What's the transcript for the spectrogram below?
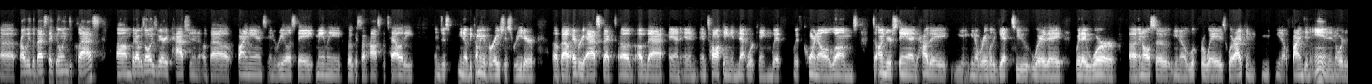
uh, probably the best at going to class, um, but I was always very passionate about finance and real estate, mainly focused on hospitality and just you know becoming a voracious reader about every aspect of, of that and, and, and talking and networking with, with Cornell alums to understand how they, you know, were able to get to where they, where they were. uh, and also you know look for ways where I can you know find an in in order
